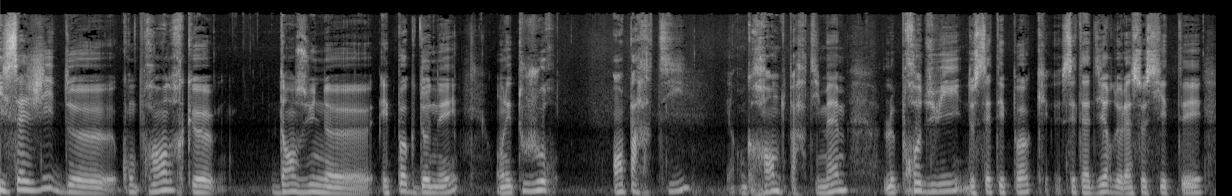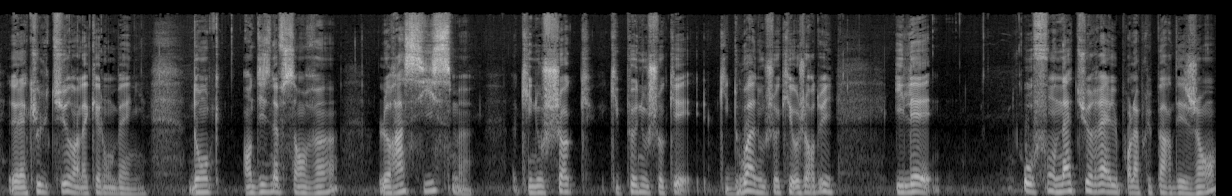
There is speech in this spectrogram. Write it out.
Il s'agit de comprendre que dans une euh, époque donnée, on est toujours en partie, et en grande partie même, le produit de cette époque, c'est-à-dire de la société, de la culture dans laquelle on baigne. Donc, en 1920, le racisme qui nous choque, qui peut nous choquer, qui doit nous choquer aujourd'hui, il est au fond naturel pour la plupart des gens,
